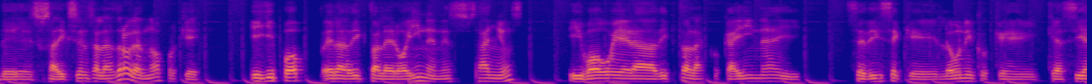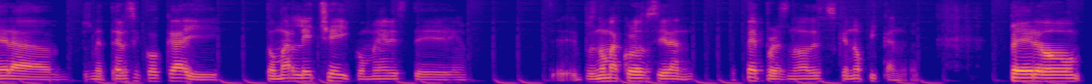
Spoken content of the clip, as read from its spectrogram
de sus adicciones a las drogas, ¿no? Porque Iggy Pop era adicto a la heroína en esos años y Bowie era adicto a la cocaína y se dice que lo único que, hacía era pues, meterse coca y tomar leche y comer este, eh, pues no me acuerdo si eran peppers, ¿no? De estos que no pican. Pero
